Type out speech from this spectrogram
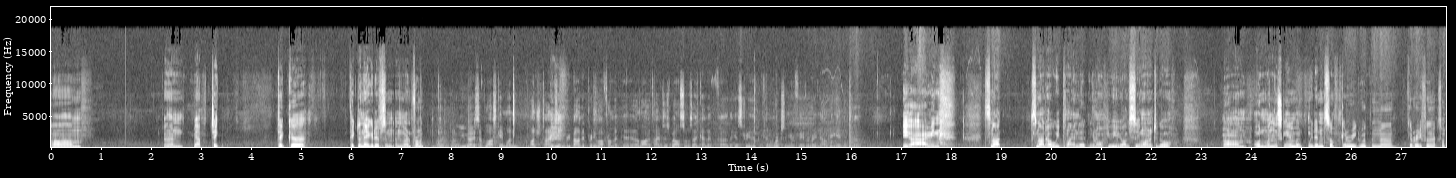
um, and then yeah, take take uh, take the negatives and, and learn from it. You guys have lost game one a bunch of times and rebounded pretty well from it uh, a lot of times as well. So is that kind of uh, the history that kind of works in your favor right now, being able to? Yeah, I mean, it's not it's not how we planned it. You know, we obviously wanted to go um, out and win this game, but we didn't. So got to regroup and uh, get ready for the next one.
